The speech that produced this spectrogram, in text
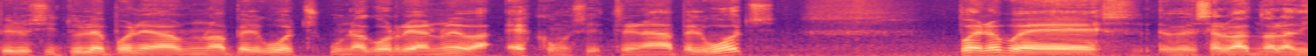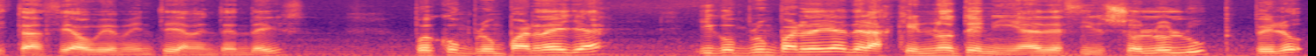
pero si tú le pones a un Apple Watch una correa nueva, es como si estrena Apple Watch. Bueno, pues eh, salvando la distancia, obviamente, ya me entendéis. Pues compré un par de ellas y compré un par de ellas de las que no tenía, es decir, solo loop, pero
